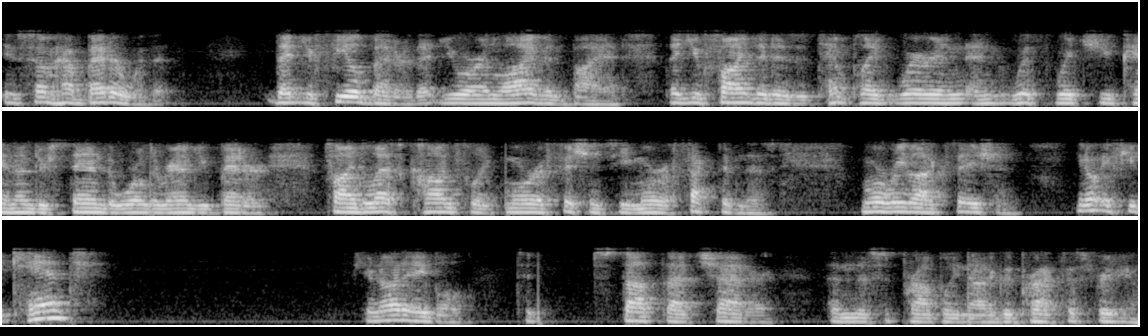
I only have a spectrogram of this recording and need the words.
is somehow better with it that you feel better, that you are enlivened by it, that you find it as a template wherein and with which you can understand the world around you better, find less conflict, more efficiency, more effectiveness, more relaxation. You know, if you can't, if you're not able stop that chatter, then this is probably not a good practice for you.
